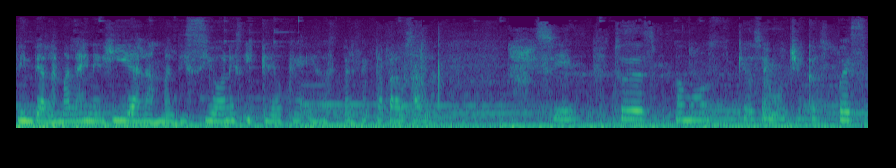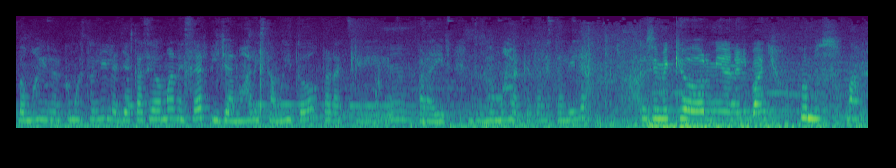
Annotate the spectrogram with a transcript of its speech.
limpiar las malas energías, las maldiciones y creo que esa es perfecta para usarla. Sí. Entonces, Vamos, ¿qué hacemos, chicas? pues vamos a ir a ver cómo está Lila. Ya casi va a amanecer y ya nos alistamos y todo para que Mm. para ir. Entonces vamos a ver qué tal está Lila. Casi me quedo dormida en el baño. Vamos. Vamos.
